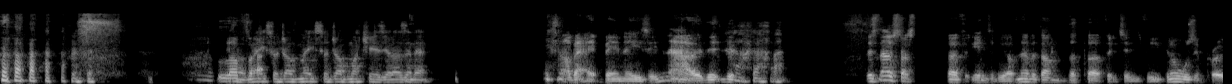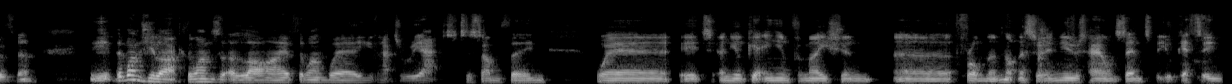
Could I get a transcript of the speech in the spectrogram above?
Love that. Makes your job makes your job much easier, doesn't it? It's not about it being easy. No, the, the, there's no such perfect interview. I've never done the perfect interview. You can always improve them the, the ones you like, the ones that are live, the one where you've had to react to something, where it's and you're getting information uh, from them, not necessarily news hound sense, but you're getting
